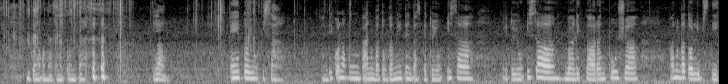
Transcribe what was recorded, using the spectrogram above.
Hindi ko alam kung nasa nagpunta. Yan. Ito yung isa. Hindi ko alam kung paano ba ito gamitin. Tapos ito yung isa. Ito yung isa. Baliktaran po siya. Ano ba to Lipstick.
